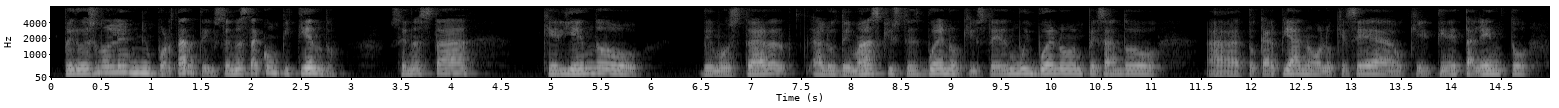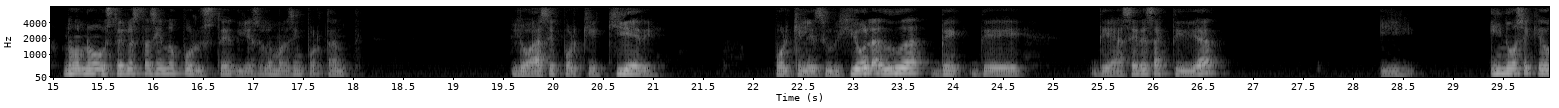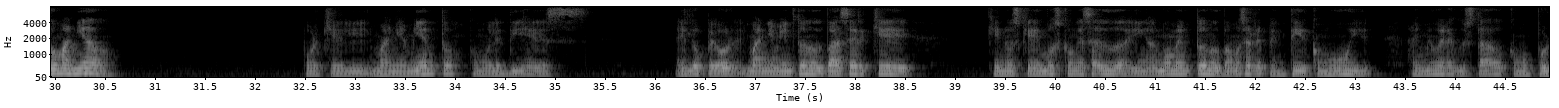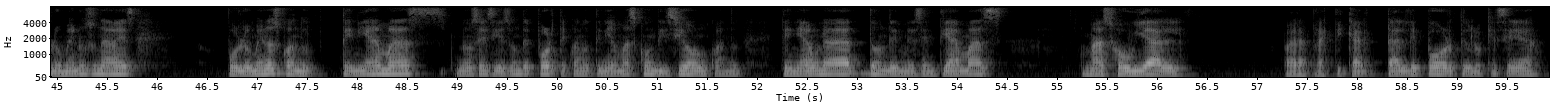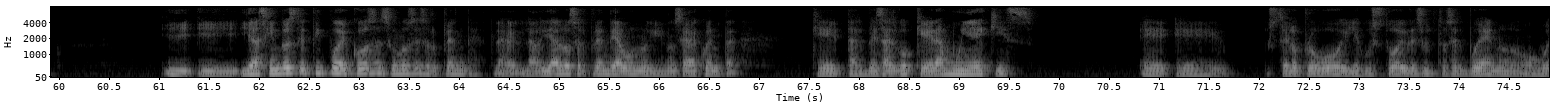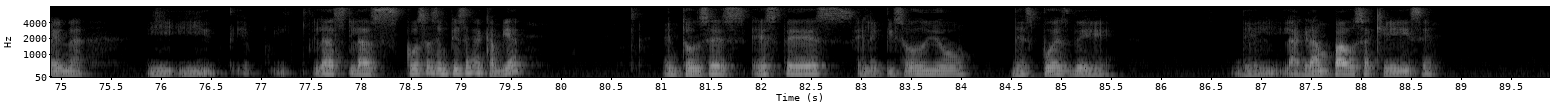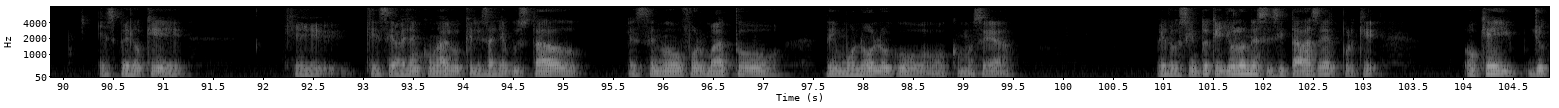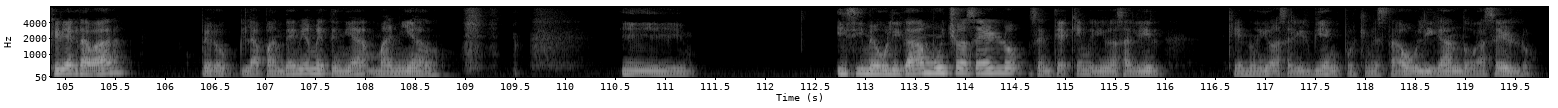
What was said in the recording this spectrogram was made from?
Pero eso no es lo importante, usted no está compitiendo, usted no está queriendo demostrar a los demás que usted es bueno, que usted es muy bueno empezando a tocar piano o lo que sea, o que tiene talento. No, no, usted lo está haciendo por usted y eso es lo más importante lo hace porque quiere, porque le surgió la duda de, de, hacer esa actividad y, y no se quedó maniado. Porque el maniamiento, como les dije, es, es lo peor. El maniamiento nos va a hacer que, que nos quedemos con esa duda y en algún momento nos vamos a arrepentir, como, uy, a mí me hubiera gustado, como por lo menos una vez, por lo menos cuando tenía más, no sé si es un deporte, cuando tenía más condición, cuando tenía una edad donde me sentía más, más jovial para practicar tal deporte o lo que sea. Y, haciendo este tipo de cosas uno se sorprende, la, vida lo sorprende a uno y uno se da cuenta que tal vez algo que era muy X, eh, eh, usted lo probó y le gustó y resultó ser bueno o buena y, y las, las cosas empiezan a cambiar. Entonces, este es el episodio después de, de la gran pausa que hice. Espero que, que, que, se vayan con algo que les haya gustado este nuevo formato de monólogo o como sea. Pero siento que yo lo necesitaba hacer porque, ok, yo quería grabar, pero la pandemia me tenía maniado. y, y si me obligaba mucho a hacerlo, sentía que me iba a salir, que no iba a salir bien, porque me estaba obligando a hacerlo.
